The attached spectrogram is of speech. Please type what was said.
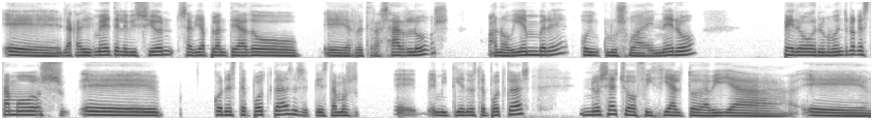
Eh, la Academia de Televisión se había planteado eh, retrasarlos a noviembre o incluso a enero, pero en el momento en el que estamos con este podcast, que estamos emitiendo este podcast, no se ha hecho oficial todavía eh,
